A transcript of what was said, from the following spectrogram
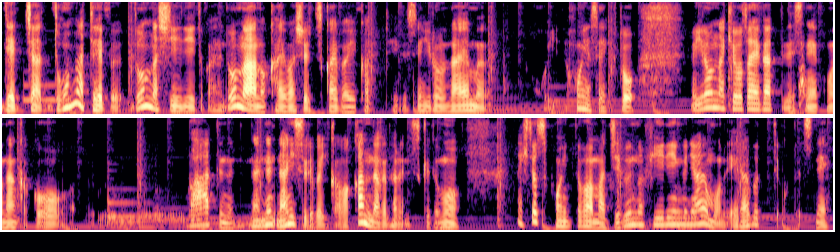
で、じゃあ、どんなテープ、どんな CD とかね、どんなあの会話集使えばいいかっていうですね、いろいろ悩む本屋さん行くと、いろんな教材があってですね、こうなんかこう、わーって何すればいいか分かんなくなるんですけども、一つポイントは、まあ、自分のフィーリングに合うものを選ぶってことですね。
